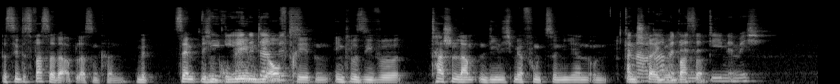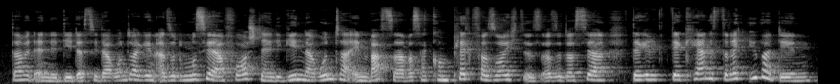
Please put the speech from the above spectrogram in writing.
dass sie das Wasser da ablassen können mit sämtlichen die, Problemen, die, auftreten, inklusive Taschenlampen, die nicht mehr funktionieren und genau, ansteigendem Wasser. Endet die nämlich. Damit endet die, dass die da runtergehen. Also du musst dir ja vorstellen, die gehen da runter in Wasser, was ja komplett verseucht ist. Also das ist ja, der, der Kern ist direkt über denen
